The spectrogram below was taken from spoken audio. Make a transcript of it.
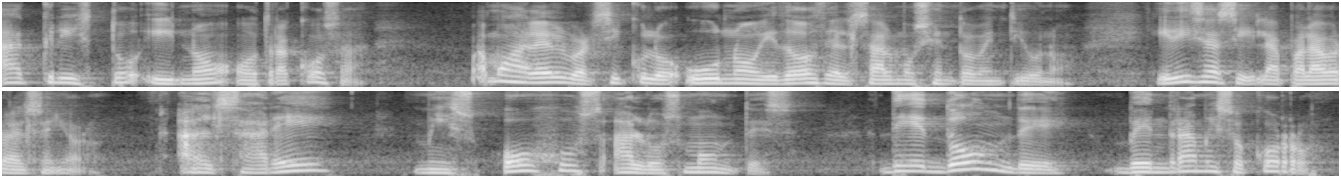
a Cristo y no otra cosa. Vamos a leer el versículo 1 y 2 del Salmo 121. Y dice así la palabra del Señor. Alzaré mis ojos a los montes. ¿De dónde vendrá mi socorro?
